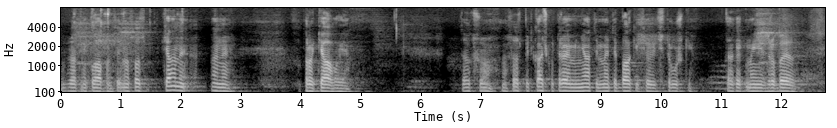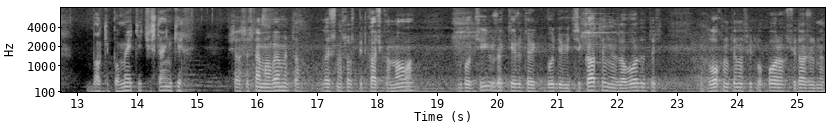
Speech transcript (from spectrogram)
Обратний клапан. Цей насос тягне, а не протягує. Так що насос підкачку треба міняти, мити баки все від стружки. Так як ми її зробили. Баки помиті, чистенькі. Вся система вимита, лише насос підкачка нова. Бо ці вже кирдик буде відсікати, не заводитись, глохнути на світлофорах чи навіть на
